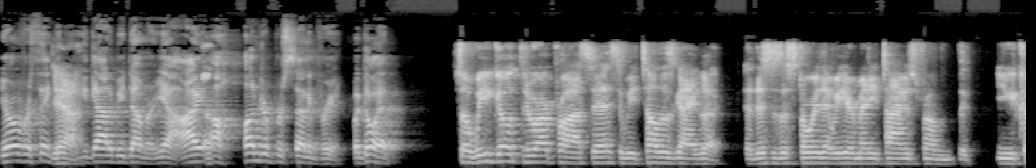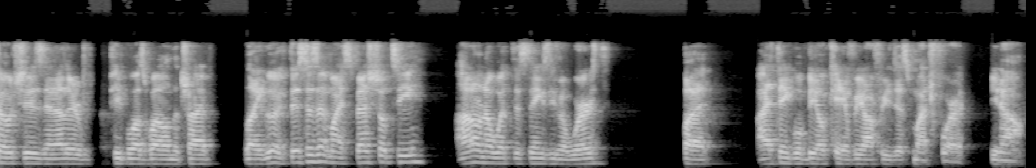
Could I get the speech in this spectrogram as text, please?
You're overthinking. Yeah. You got to be dumber. Yeah, I a hundred percent agree. But go ahead. So we go through our process and we tell this guy, look, this is a story that we hear many times from the you coaches and other people as well in the tribe. Like, look, this isn't my specialty. I don't know what this thing's even worth, but I think we'll be okay if we offer you this much for it. You know,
